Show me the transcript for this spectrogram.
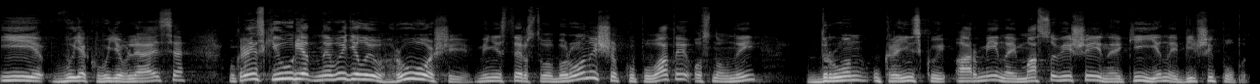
І як виявляється, український уряд не виділив гроші Міністерству оборони, щоб купувати основний дрон української армії, наймасовіший, на який є найбільший попит.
